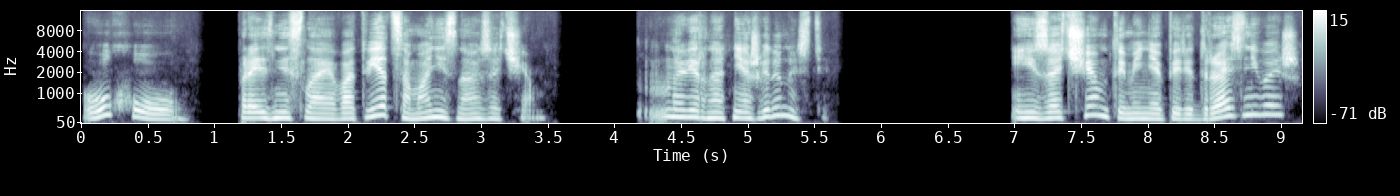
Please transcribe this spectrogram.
«Уху!» — произнесла я в ответ, сама не знаю зачем. Наверное, от неожиданности. «И зачем ты меня передразниваешь?»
